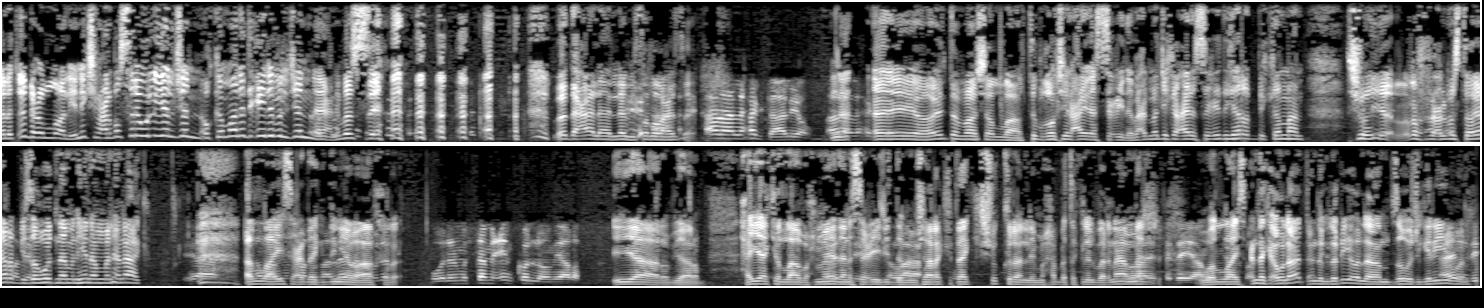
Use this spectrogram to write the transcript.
قالت ادعو الله لي نكشف عن بصري ولي الجنة وكمان ادعي لي بالجنة يعني بس بدعا لها النبي صلى الله عليه وسلم. أنا لحقتها اليوم أنا لحقتها. أيوه أنت ما شاء الله. تبغى شيء العائلة السعيدة. بعد ما تجيك العائلة السعيدة يا ربي كمان شوية رفع المستوى يا ربي زودنا من هنا ومن هناك. الله يسعدك دنيا وآخرة. وللمستمعين كلهم يا رب. يا رب يا رب. حياك الله أبو حميد أنا سعيد جدا بمشاركتك. شكرا لمحبتك للبرنامج. والله يس... عندك أولاد؟ عندك ذرية ولا متزوج قريب؟ عندي.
